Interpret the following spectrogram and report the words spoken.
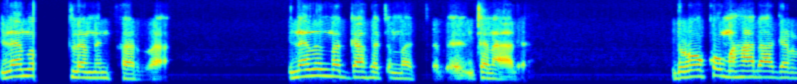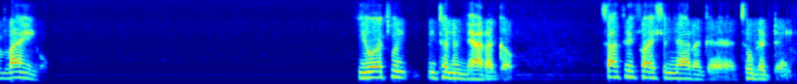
ለምን ለምን ፈራ? ለምን መጋፈጥ እንትን አለ? ድሮ እኮ መሀል ሀገር ላይ ነው ህይወቱን እንትን የሚያደርገው ሳክሪፋይስ የሚያደርገ ትውልድ ነው።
